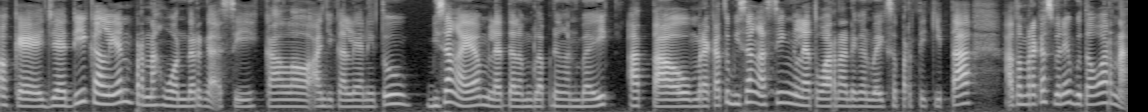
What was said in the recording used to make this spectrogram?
Oke, jadi kalian pernah wonder nggak sih kalau anjing kalian itu bisa nggak ya melihat dalam gelap dengan baik? Atau mereka tuh bisa nggak sih ngeliat warna dengan baik seperti kita? Atau mereka sebenarnya buta warna?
